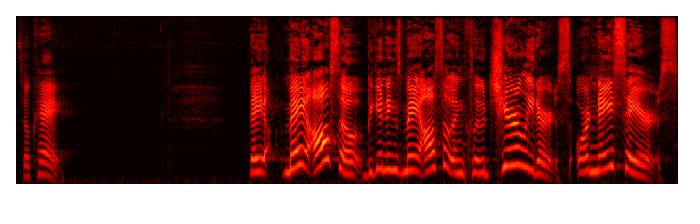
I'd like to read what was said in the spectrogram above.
It's okay. They may also, beginnings may also include cheerleaders or naysayers.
